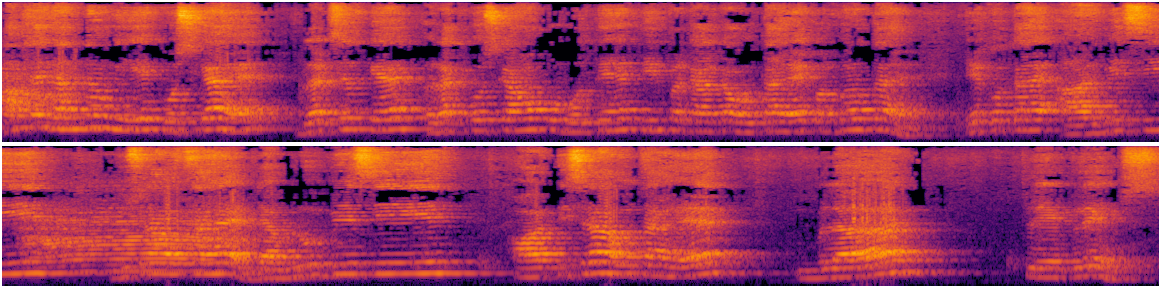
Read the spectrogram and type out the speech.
आप सही जानते होंगे, ये कोशिका है। ब्लड सेल क्या है? रक्त कोशिकाओं को बोलते हैं। तीन प्रकार का होता है। कौन कौन होता है? एक होता है आरबीसी दूसरा होता है डब्ल्यूबीसी और तीसरा होता है ब्लड प्लेटलेट्स।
